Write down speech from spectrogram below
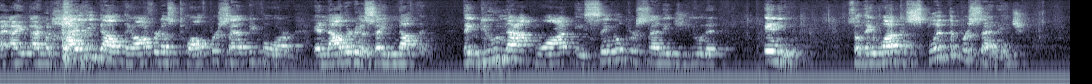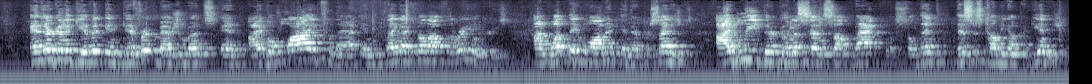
I, I, I would highly doubt they offered us twelve percent before, and now they're gonna say nothing. They do not want a single percentage unit anywhere. So they want to split the percentage, and they're gonna give it in different measurements, and I've applied for that in the thing I filled out for the rate increase, on what they wanted in their percentages. I believe they're gonna send something back to us, so then this is coming up again, Jim.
